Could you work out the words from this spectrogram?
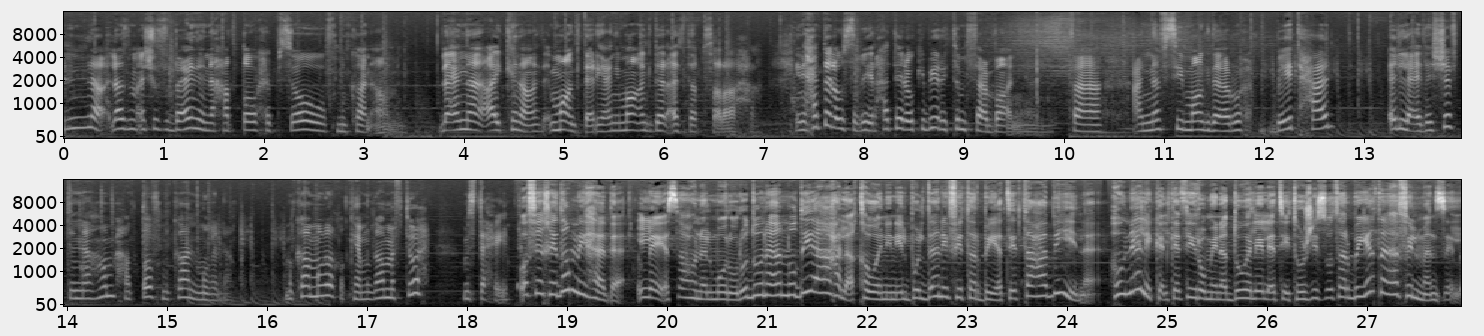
لا لازم أشوف بعيني إنه حطوه وحبسوه في مكان آمن. لأن اي كان ما أقدر يعني ما أقدر أثق صراحة. يعني حتى لو صغير حتى لو كبير يتم ثعبان يعني. فعن نفسي ما أقدر أروح بيت حد إلا إذا شفت إنهم حطوه في مكان مغلق. مكان مغلق أوكي مكان مفتوح مستحيل. وفي خضم هذا لا يسعنا المرور دون أن نضيء على قوانين البلدان في تربية الثعابين. هنالك الكثير من الدول التي تجيز تربيتها في المنزل.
